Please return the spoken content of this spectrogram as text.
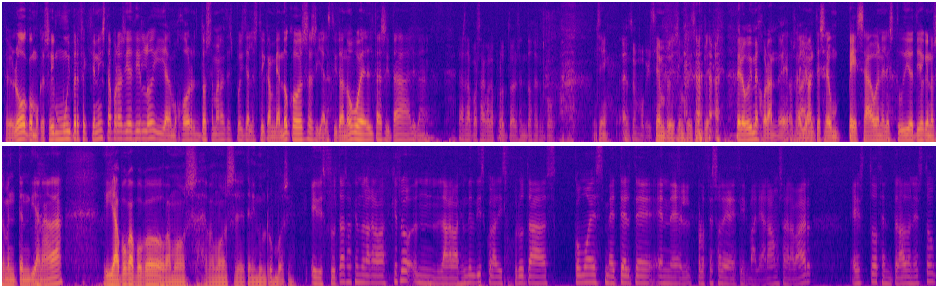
pero luego como que soy muy perfeccionista, por así decirlo, y a lo mejor dos semanas después ya le estoy cambiando cosas y ya le estoy dando vueltas y tal y tal. Las da por saco los productores, entonces un poco. Sí. es un poquito. Siempre, siempre, siempre. Pero voy mejorando, ¿eh? O sea, Vale. yo antes era un pesado en el estudio, tío, que no se me entendía nada. Y ya poco a poco vamos, vamos eh, teniendo un rumbo, sí. ¿Y disfrutas haciendo la grabación? ¿Qué es lo, mm, la grabación del disco? ¿La disfrutas? ¿Cómo es meterte en el proceso de decir, vale, ahora vamos a grabar esto, centrado en esto?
